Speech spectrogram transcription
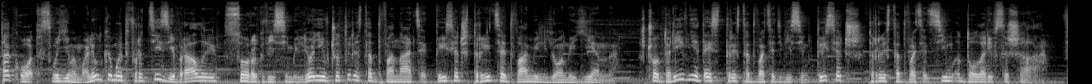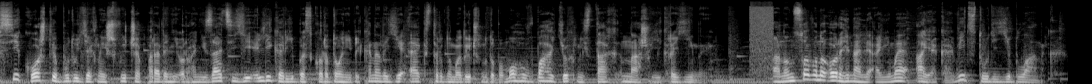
Так от, своїми малюнками творці зібрали 48 мільйонів 412 тисяч 32 мільйони єн, що дорівнює десь 328 тисяч 327 доларів США. Всі кошти будуть якнайшвидше передані організації Лікарі без кордонів, яка надає екстрену медичну допомогу в багатьох містах нашої країни. Анонсовано оригінальне аніме Аяка від студії Бланк.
